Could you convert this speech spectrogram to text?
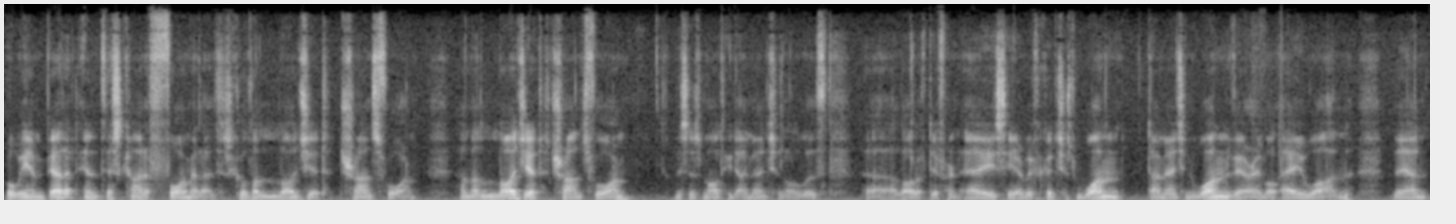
but we embed it in this kind of formula. This is called the logit transform. And the logit transform, this is multidimensional with uh, a lot of different a's here. We've got just one dimension, one variable, a1, then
